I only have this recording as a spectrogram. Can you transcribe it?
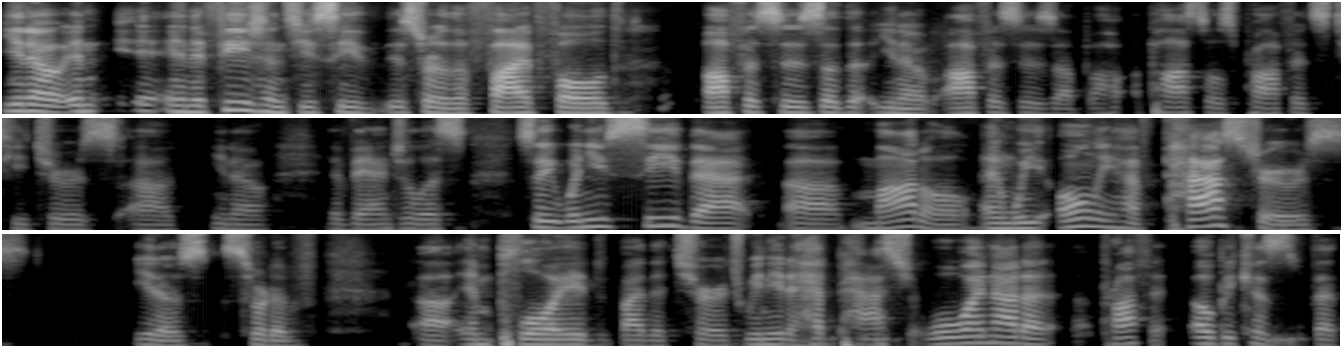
you know in in Ephesians you see sort of the fivefold offices of the you know offices of apostles, prophets, teachers, uh, you know evangelists. So when you see that uh, model, and we only have pastors, you know, sort of uh, employed by the church. We need a head pastor. Well, why not a prophet? Oh, because that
